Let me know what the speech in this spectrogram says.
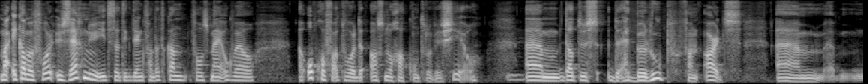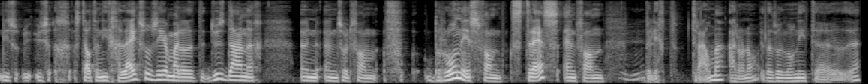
Maar ik kan me voor u zegt nu iets dat ik denk van dat kan volgens mij ook wel uh, opgevat worden als nogal controversieel. Mm. Um, dat dus de, het beroep van arts, um, niet, u stelt er niet gelijk zozeer, maar dat het dusdanig een, een soort van bron is van stress en van mm -hmm. wellicht trauma, I don't know, dat wil ik nog niet. Uh, ja.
